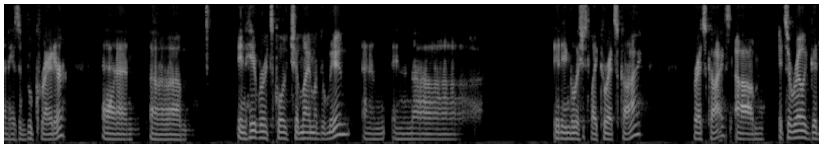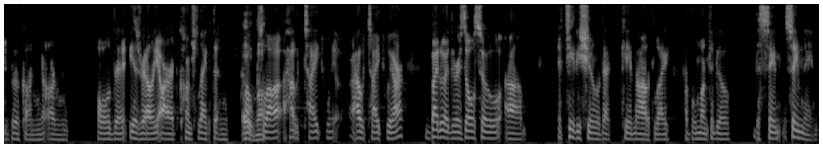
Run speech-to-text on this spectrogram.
and he's a book writer and um, in hebrew it's called Shamay Madumim and in uh, in English, it's like Red Sky, Red Skies. Um, it's a really good book on on all the Israeli art conflict and how oh, wow. how tight we how tight we are. By the way, there is also um, a TV show that came out like a couple months ago, the same same name.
